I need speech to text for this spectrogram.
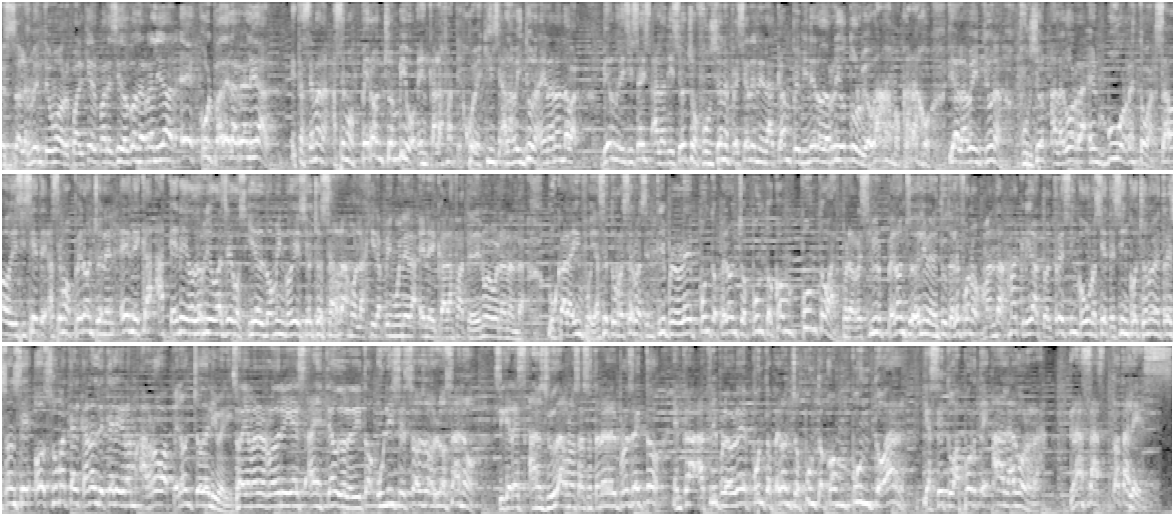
Es solamente humor. Cualquier parecido con la realidad es culpa de la realidad. Esta semana hacemos Peroncho en vivo en Calafate, jueves 15 a las 21 en Ananda Bar. Viernes 16 a las 18, función especial en el acampe minero de Río Turbio. Vamos, carajo. Y a las 21, función a la gorra en Búho Resto Bar. Sábado 17 hacemos Peroncho en el NK Ateneo de Río Gallegos. Y el domingo 18 cerramos la gira pingüinera en el Calafate, de nuevo en Ananda. Busca la info y haz tus reservas en www.peroncho.com.ar. Para recibir Peroncho Delivery en tu teléfono, manda Macrigato al 3517589311 o súmate al canal de Telegram arroba Peroncho Delivery. Soy Emanuel Rodríguez, a este audio lo editó Ulises Hoyos Lozano. Si querés ayudarnos a sostener el proyecto, entra a www.peroncho.com.ar y haz tu aporte a la gorra. Gracias totales.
